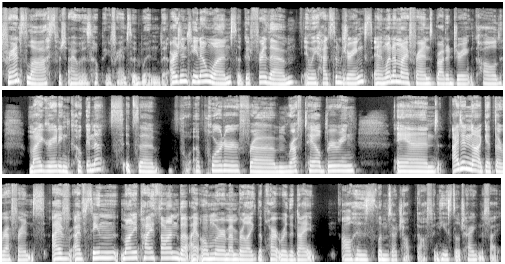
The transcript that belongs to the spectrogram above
France lost, which I was hoping France would win, but Argentina won. So good for them. And we had some drinks. And one of my friends brought a drink called Migrating Coconuts. It's a, a porter from Roughtail Brewing. And I did not get the reference. I've I've seen Monty Python, but I only remember like the part where the knight all his limbs are chopped off and he's still trying to fight.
